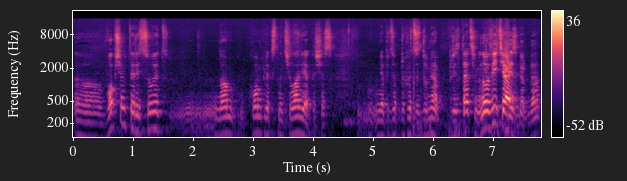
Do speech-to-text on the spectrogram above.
э, в общем-то, рисует нам комплексно человека. Сейчас мне приходится с двумя презентациями. Ну, вот видите айсберг, да?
